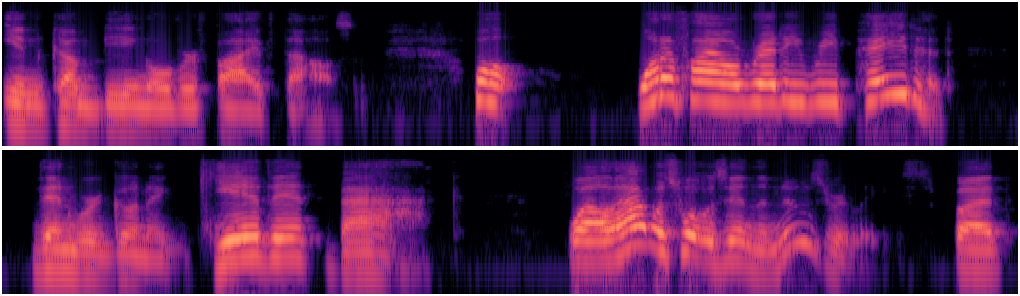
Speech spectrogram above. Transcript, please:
income being over 5000 well what if i already repaid it? Then we're going to give it back. Well that was what was in the news release but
